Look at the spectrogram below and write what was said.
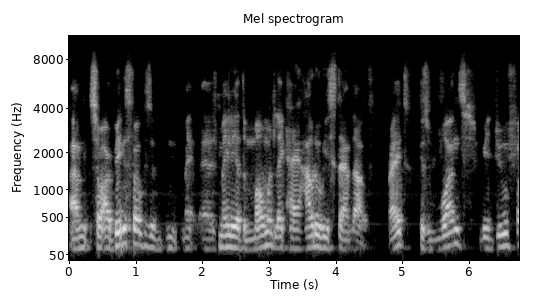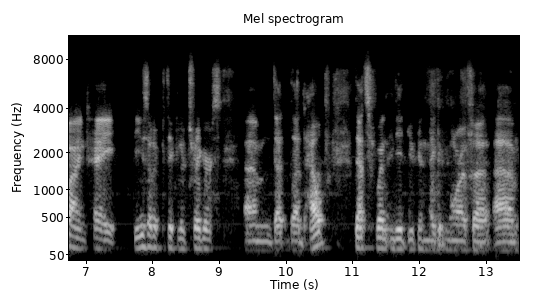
um, so our biggest focus is mainly at the moment like hey how do we stand out right because once we do find hey these are the particular triggers um, that that help. That's when indeed you can make it more of a um,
